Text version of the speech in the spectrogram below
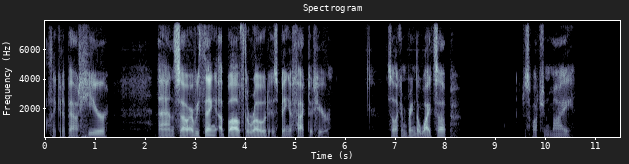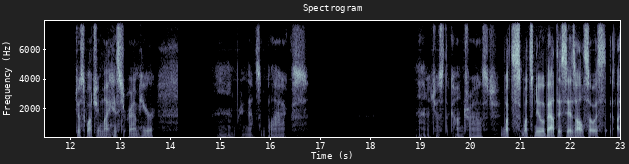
Click it about here. And so everything above the road is being affected here. So I can bring the whites up. Just watching my just watching my histogram here. And bring down some blacks and adjust the contrast. What's what's new about this is also is uh,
